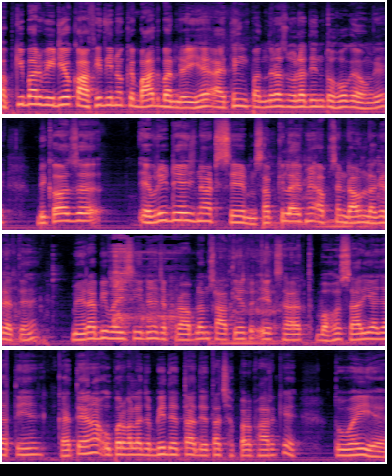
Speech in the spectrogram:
अब की बार वीडियो काफ़ी दिनों के बाद बन रही है। आई थिंक पंद्रह सोलह दिन तो हो गए होंगे। Because every day is not same सबकी लाइफ में अप्स एंड डाउन लगे रहते हैं। मेरा भी वही सीन है। जब प्रॉब्लम्स आती हैं तो एक साथ बहुत सारी आ जाती हैं। कहते हैं ना, ऊपर वाला जब भी देता देता छप्पर फाड़ के तो वही है।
